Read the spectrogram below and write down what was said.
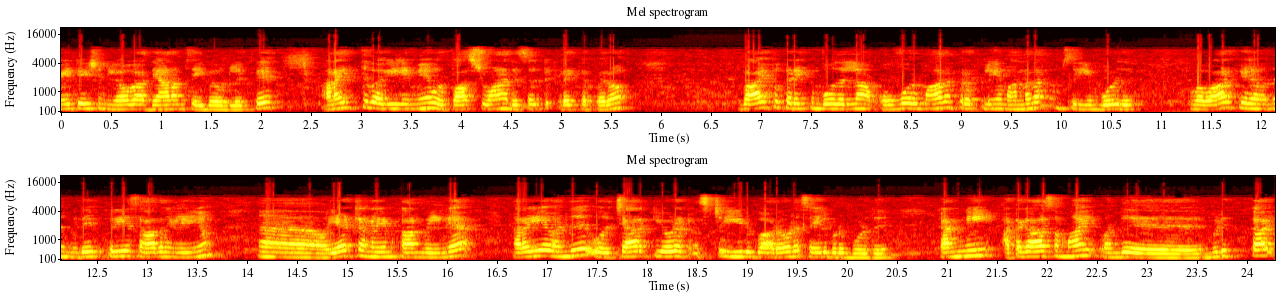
meditation yoga தியானம் செய்பவர்களுக்கு அனைத்து வகையிலையுமே ஒரு பாசிட்டிவான ரிசல்ட் கிடைக்கப்பெறும் வாய்ப்பு கிடைக்கும் போதெல்லாம் ஒவ்வொரு மாத பிறப்புலையும் அன்னதானம் செய்யும் பொழுது உங்கள் வாழ்க்கையில் வந்து மிகப்பெரிய சாதனைகளையும் ஏற்றங்களையும் காண்பீங்க. நிறைய வந்து ஒரு சேரிட்டியோட ட்ரஸ்ட்டு ஈடுபாடோடு செயல்படும் பொழுது கண்ணி அட்டகாசமாய் வந்து மிடுக்காய்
